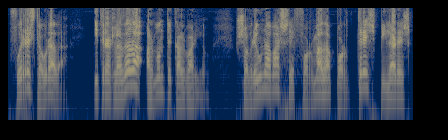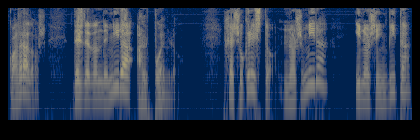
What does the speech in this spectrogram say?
Fue restaurada y trasladada al Monte Calvario, sobre una base formada por tres pilares cuadrados, desde donde mira al pueblo. Jesucristo nos mira y nos invita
